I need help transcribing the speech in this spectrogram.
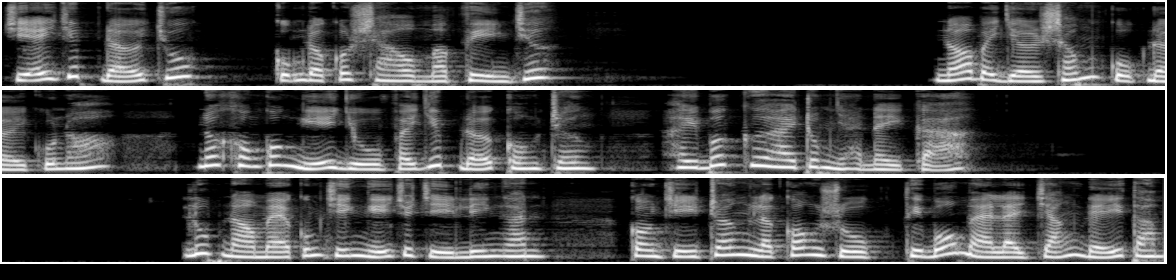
Chị ấy giúp đỡ chút Cũng đâu có sao mà phiền chứ. Nó bây giờ sống cuộc đời của nó Nó không có nghĩa vụ phải giúp đỡ con Trân Hay bất cứ ai trong nhà này cả. Lúc nào mẹ cũng chỉ nghĩ cho chị Liên Anh còn chị Trân là con ruột Thì bố mẹ lại chẳng để tâm.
